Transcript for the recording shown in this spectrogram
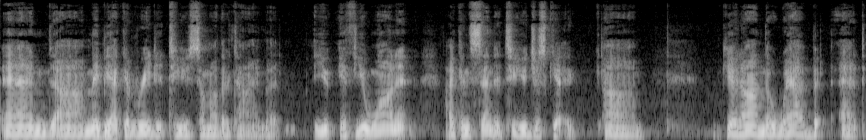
And uh, maybe I could read it to you some other time, but you, if you want it, I can send it to you. Just get um, get on the web at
